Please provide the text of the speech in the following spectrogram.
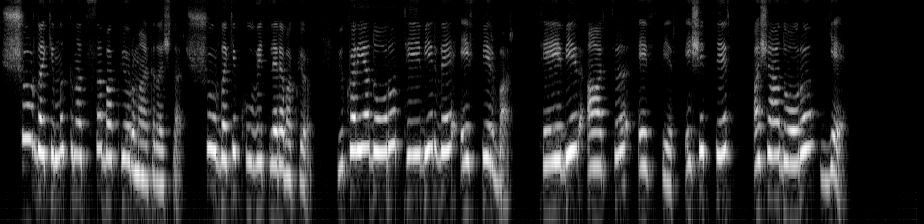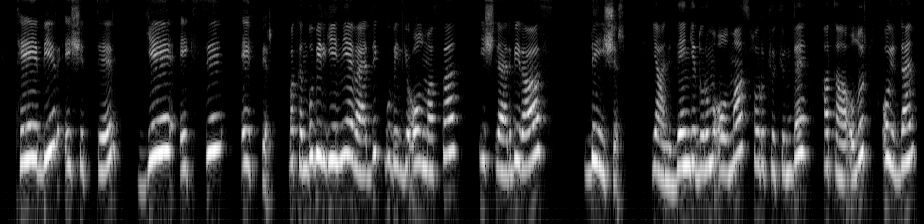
Şuradaki mıknatısa bakıyorum arkadaşlar. Şuradaki kuvvetlere bakıyorum. Yukarıya doğru T1 ve F1 var. T1 artı F1 eşittir. Aşağı doğru G. T1 eşittir G eksi F1. Bakın bu bilgiyi niye verdik? Bu bilgi olmazsa işler biraz değişir. Yani denge durumu olmaz. Soru kökünde hata olur. O yüzden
